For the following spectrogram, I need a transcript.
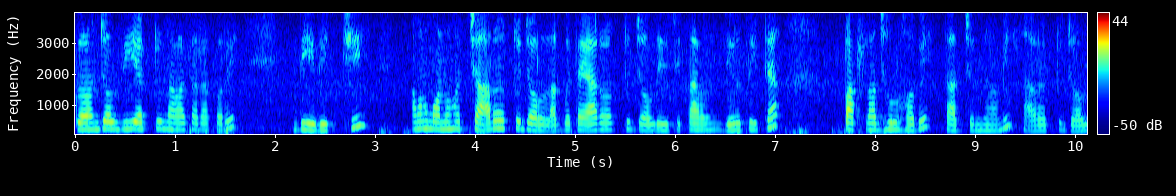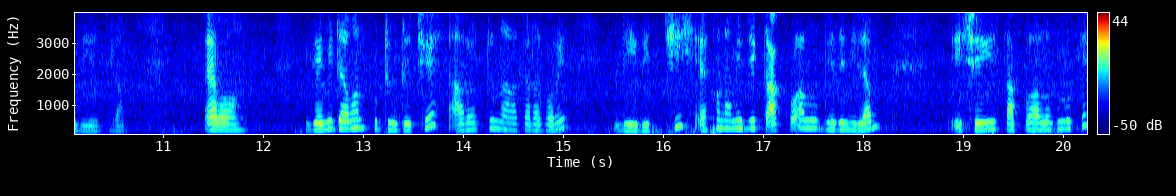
গরম জল দিয়ে একটু নাড়াচাড়া করে দিয়ে দিচ্ছি। আমার মনে হচ্ছে আরও একটু জল লাগবে, তাই আরও একটু জল দিয়ে দিচ্ছি। কারণ যেহেতু এটা পাতলা ঝোল হবে, তার জন্য আমি আরও একটু জল দিয়ে দিলাম। এবং গ্রেভিটা আমার ফুটে উঠেছে। আরও একটু নাড়াচাড়া করে দিয়ে দিচ্ছি। এখন আমি যে কাঁকড়ো আলু ভেজে নিলাম এই সেই কাঁকড়ো আলুগুলোকে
